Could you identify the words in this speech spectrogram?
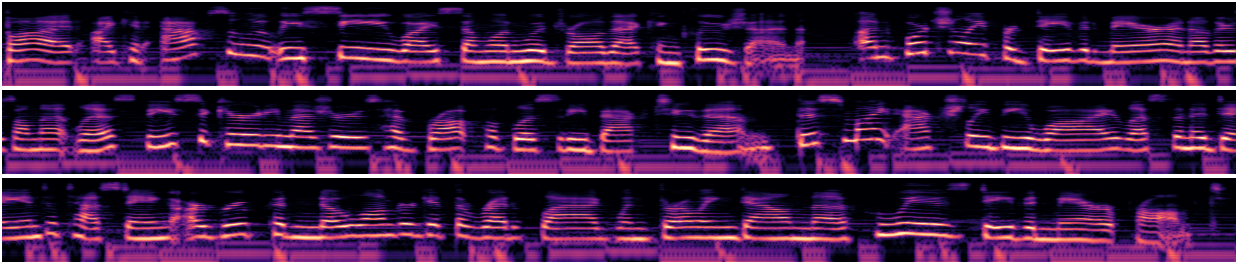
but I can absolutely see why someone would draw that conclusion. Unfortunately for David Mayer and others on that list, these security measures have brought publicity back to them. This might actually be why, less than a day into testing, our group could no longer get the red flag when throwing down the Who is David Mayer prompt.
